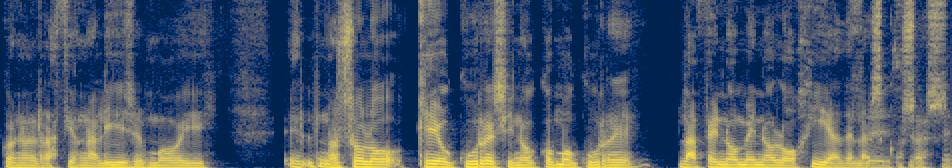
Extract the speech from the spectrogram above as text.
con el racionalismo y no solo qué ocurre, sino cómo ocurre la fenomenología de las cosas.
